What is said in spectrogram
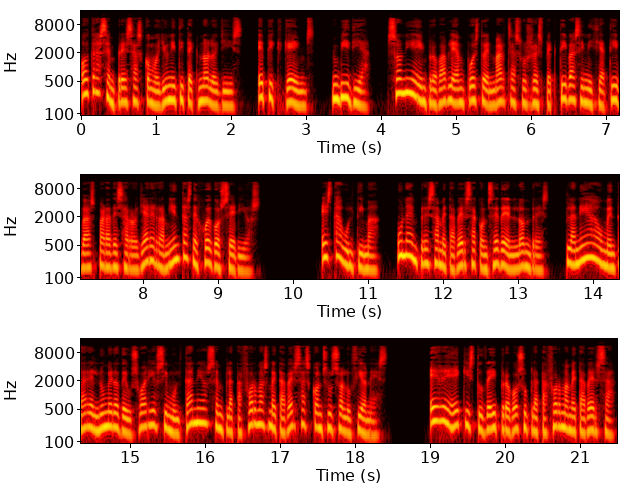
Otras empresas como Unity Technologies, Epic Games, Nvidia, Sony e Improbable han puesto en marcha sus respectivas iniciativas para desarrollar herramientas de juegos serios. Esta última, una empresa metaversa con sede en Londres, planea aumentar el número de usuarios simultáneos en plataformas metaversas con sus soluciones. RX Today probó su plataforma metaversa,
